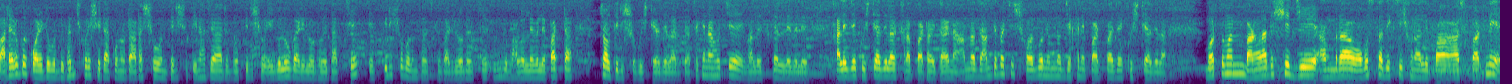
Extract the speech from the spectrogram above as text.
পাটের উপর কোয়ালিটির উপর ডিফেন্স করে সেটা কোনোটা আঠাশশো উনত্রিশশো তিন হাজার বত্রিশশো এগুলোও গাড়ি লোড হয়ে থাকছে। তেত্রিশশো পর্যন্ত আজকে গাড়ি লোড হচ্ছে। এবং ভালো লেভেলের পাটটা চৌত্রিশশো কুষ্টিয়া জেলার বেচা কেনা হচ্ছে ভালো স্কেল লেভেলের খালি যে কুষ্টিয়া জেলার খারাপ পাট হয় তাই না? আমরা জানতে পারছি সর্বনিম্ন যেখানে পাট পাওয়া যায় কুষ্টিয়া জেলা। বর্তমান বাংলাদেশের যে আমরা অবস্থা দেখছি সোনালি পাশ পাট নিয়ে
